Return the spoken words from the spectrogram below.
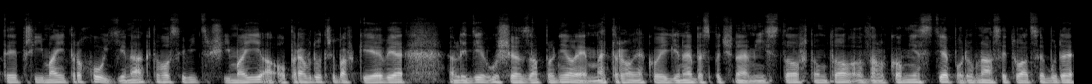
ty přijímají trochu jinak, toho si víc všímají a opravdu třeba v Kijevě lidi už zaplnili metro jako jediné bezpečné místo v tomto velkoměstě. Podobná situace bude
